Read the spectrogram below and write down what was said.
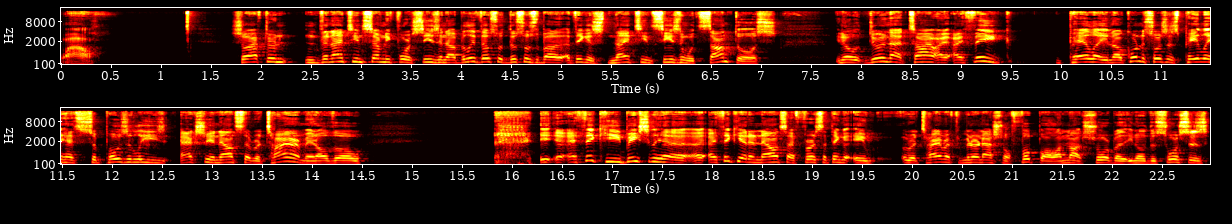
wow. So after the 1974 season, I believe this was this was about I think his 19th season with Santos. You know, during that time, I, I think Pele. Now, according to sources, Pele has supposedly actually announced that retirement. Although, I think he basically had, I think he had announced at first. I think a, a retirement from international football. I'm not sure, but you know, the sources,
